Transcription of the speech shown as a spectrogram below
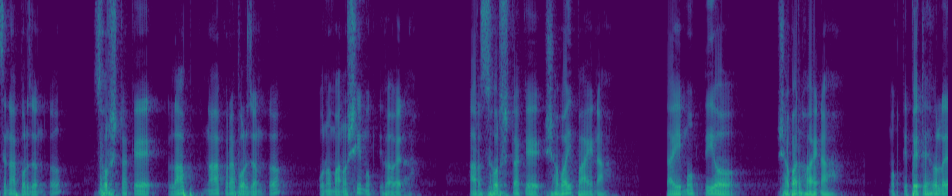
চেনা পর্যন্ত সোর্সটাকে লাভ না করা পর্যন্ত কোনো মানুষই মুক্তি পাবে না, আর সোর্সটাকে সবাই পায় না। তাই মুক্তিও সবার হয় না। মুক্তি পেতে হলে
